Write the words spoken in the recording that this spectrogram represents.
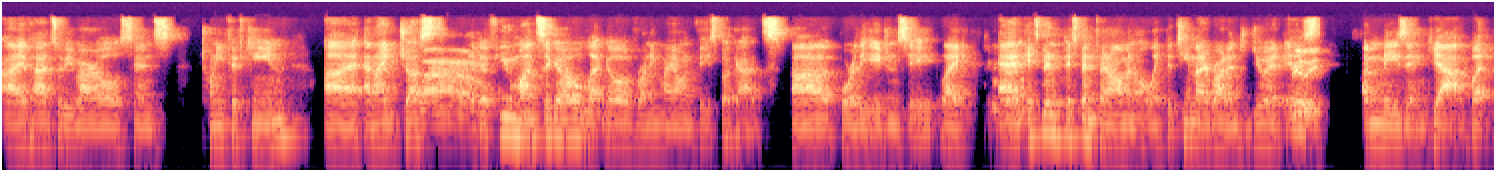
I've had So Be Viral since 2015. Uh, and I just wow. like, a few months ago let go of running my own Facebook ads uh, for the agency. Like, okay. and it's been it's been phenomenal. Like the team that I brought in to do it is really? amazing. Yeah, but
